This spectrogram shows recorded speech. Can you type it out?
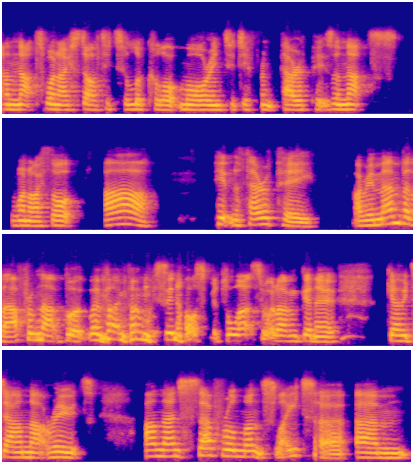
and that's when I started to look a lot more into different therapies. And that's when I thought, ah, hypnotherapy. I remember that from that book when my mum was in hospital. That's what I'm going to go down that route. And then several months later, um,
